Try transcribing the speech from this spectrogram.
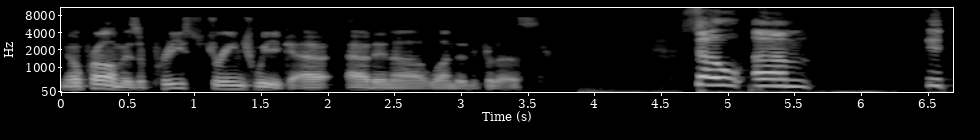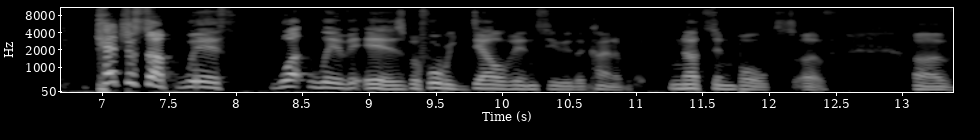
No problem. It was a pretty strange week out, out in uh, London for this. So, um, it catch us up with what LIV is before we delve into the kind of like nuts and bolts of of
